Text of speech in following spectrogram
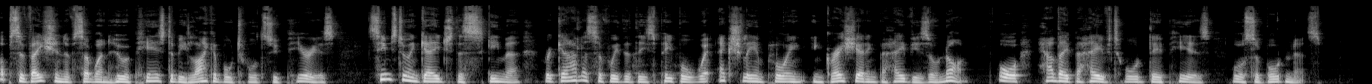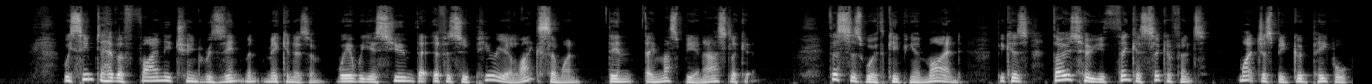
Observation of someone who appears to be likable towards superiors seems to engage this schema regardless of whether these people were actually employing ingratiating behaviours or not or how they behave toward their peers or subordinates. We seem to have a finely tuned resentment mechanism where we assume that if a superior likes someone, then they must be an arse licker. This is worth keeping in mind because those who you think are sycophants might just be good people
